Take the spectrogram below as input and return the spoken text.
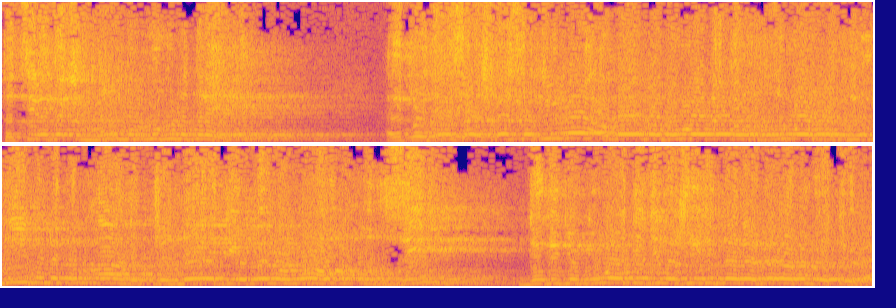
të cilët e kanë humbur rrugën e drejtë, dhe përderisa është festë e tyre, Allahu i Madhëruar na ka udhëzuar në fillimin e Kur'anit që ne t'i kërkojmë Allahut udhëzim, duke kërkuar Atij gjithashtu që të na largojë nga rruga e tyre,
